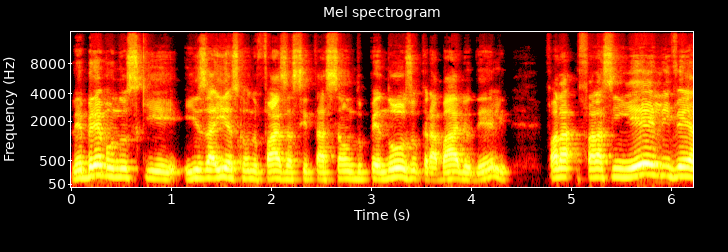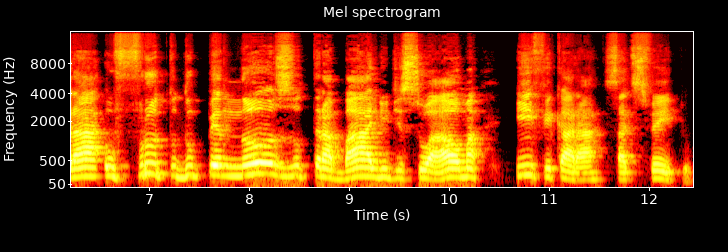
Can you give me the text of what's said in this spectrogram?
Lembremos-nos que Isaías, quando faz a citação do penoso trabalho dele, fala, fala assim: ele verá o fruto do penoso trabalho de sua alma e ficará satisfeito.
